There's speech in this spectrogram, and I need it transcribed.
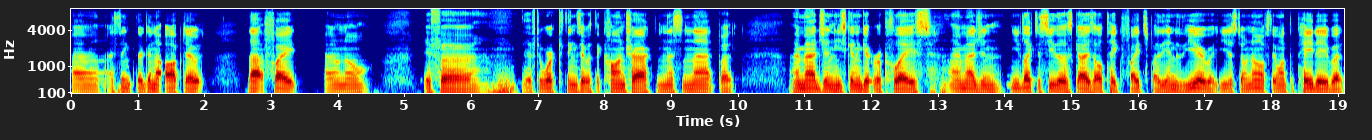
uh, I think they're going to opt out that fight. I don't know if uh, they have to work things out with the contract and this and that, but I imagine he's going to get replaced. I imagine you'd like to see those guys all take fights by the end of the year, but you just don't know if they want the payday. But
